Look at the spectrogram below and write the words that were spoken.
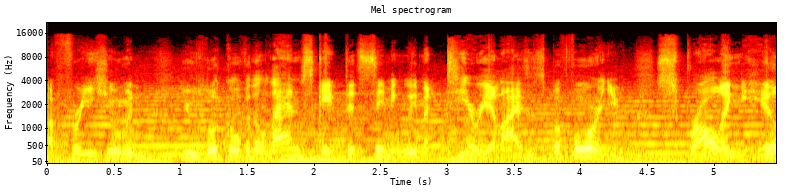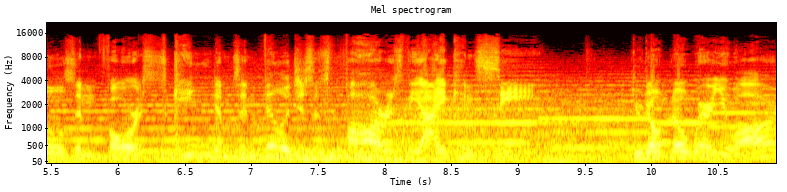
A free human, you look over the landscape that seemingly materializes before you sprawling hills and forests, kingdoms and villages as far as the eye can see. You don't know where you are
